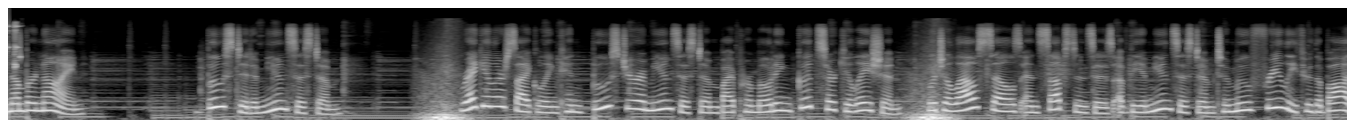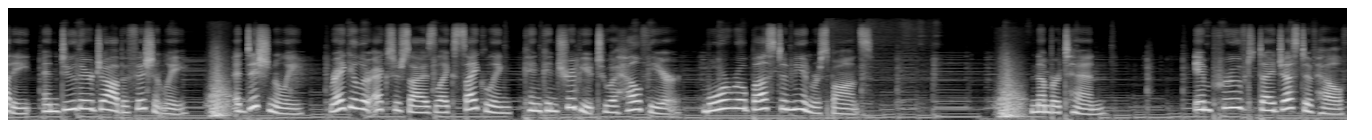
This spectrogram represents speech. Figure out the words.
Number 9. Boosted immune system. Regular cycling can boost your immune system by promoting good circulation, which allows cells and substances of the immune system to move freely through the body and do their job efficiently. Additionally, regular exercise like cycling can contribute to a healthier, more robust immune response. Number 10. Improved digestive health.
